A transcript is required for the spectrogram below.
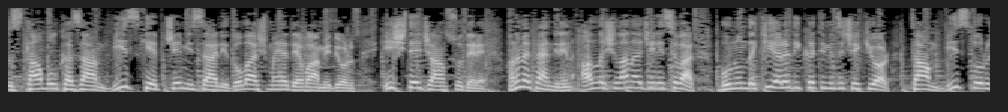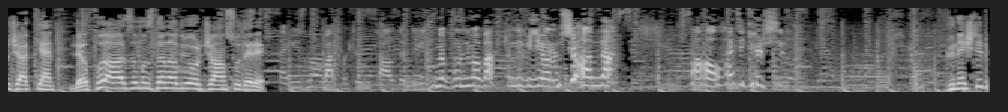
İstanbul kazan biz kepçe misali dolaşmaya devam ediyoruz. İşte Cansu Dere. Hanımefendinin anlaşılan acelesi var. Burnundaki yara dikkatimizi çekiyor. Tam biz soracakken lafı ağzımızdan alıyor Cansu Dere. Sen yüzüme bakma kesin saldırdı. Yüzüme burnuma baktığını biliyorum şu anda. Sağ ol hadi görüşürüz. Güneşli bir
